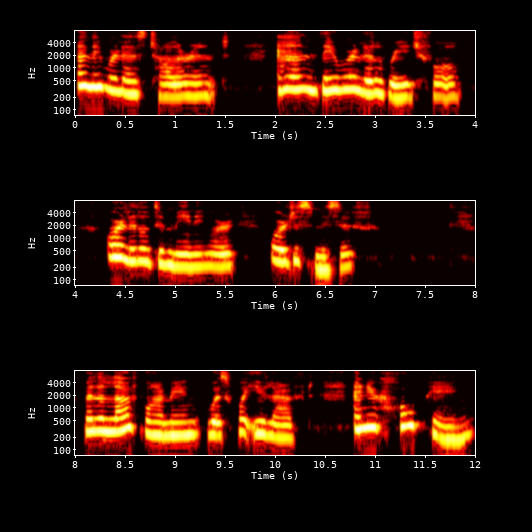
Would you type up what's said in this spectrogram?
and they were less tolerant and they were a little rageful or a little demeaning or, or dismissive. But the love bombing was what you loved, and you're hoping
